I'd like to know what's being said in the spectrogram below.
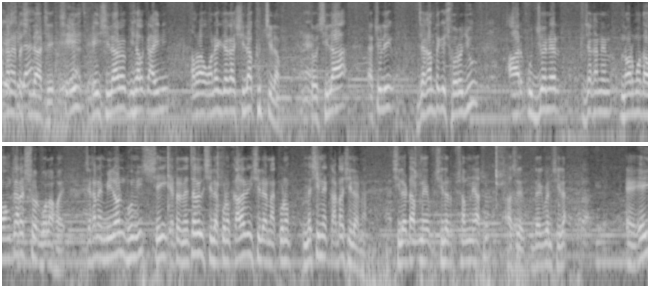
এখানে একটা শিলা। আছে। এই এই শিলারও বিশাল কাহিনী। আমরা অনেক জায়গায় শিলা খুঁজছিলাম। হ্যাঁ। তো শিলা অ্যাকচুয়ালি যেখান থেকে সরজু আর উজ্জয়নের যেখানে নর্মদা অঙ্কারেশ্বর বলা হয়, যেখানে মিলন ভূমি, সেই এটা ন্যাচারাল শিলা, কোনো কালারিং শিলা না, কোনো মেশিনে কাটা শিলা না। শিলাটা আপনি শিলার সামনে আসুন, আসে, দেখবেন শিলা। এই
